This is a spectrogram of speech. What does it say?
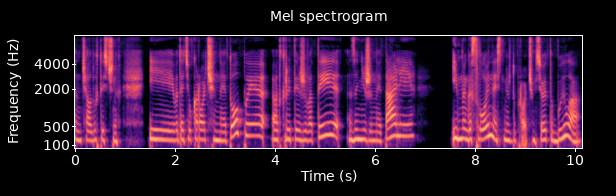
а начало 2000-х. И вот эти укороченные топы, открытые животы, заниженные талии, и многослойность, между прочим, все это было.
